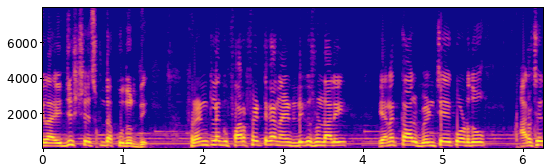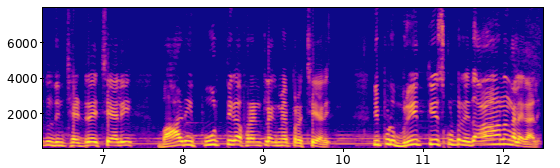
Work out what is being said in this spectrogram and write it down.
ఇలా అడ్జస్ట్ చేసుకుంటే కుదురుద్ది. ఫ్రంట్ లెగ్ పర్ఫెక్ట్గా నైంటీ డిగ్రీస్ ఉండాలి. వెనకాలు బెండ్ చేయకూడదు. అరచేతులు దించి హెడ్ రేస్ చేయాలి బాడీ పూర్తిగా ఫ్రంట్ లెగ్ మీద ప్రెస్ చేయాలి. ఇప్పుడు బ్రీత్ తీసుకుంటూ నిదానంగా లెగాలి.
